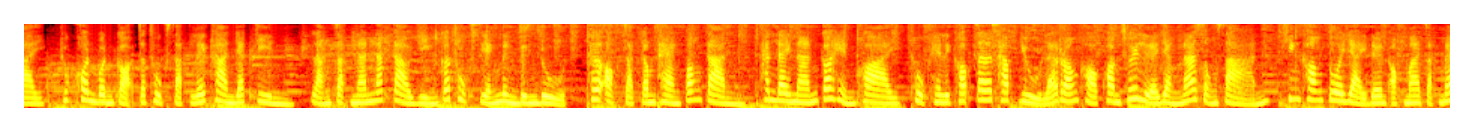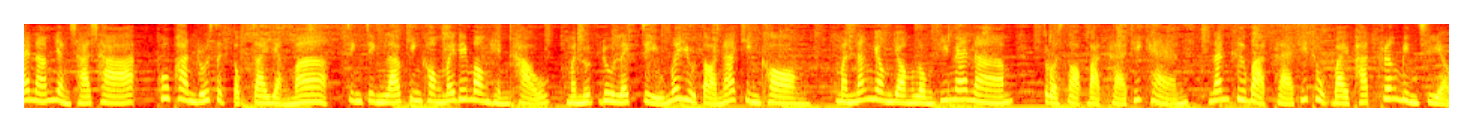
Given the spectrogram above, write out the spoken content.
าย ทุกคนบนเกาะจะถูกสัตว์เลื้อยคลานยักกิน หลังจากนั้นนักกล่าวหญิงก็ถูกเสียงหนึ่งดึงดูด เธอออกจากกำแพงป้องกัน ทันใดนั้นก็เห็นควาย ถูกเฮลิคอปเตอร์ทับอยู่และร้องขอความช่วยเหลืออย่างน่าสงสาร คิงคองตัวใหญ่เดินออกมาจากแม่น้ำอย่างช้าๆ ผู้พันรู้สึกตกใจอย่างมาก จริง ๆ แล้วคิงคองไม่ได้มองเห็นเขา มนุษย์ดูเล็กจิ๋วเมื่ออยู่ต่อหน้าคิงคอง มันนั่งยองๆลงที่แม่น้ำตรวจสอบบาดแผลที่แขน นั่นคือบาดแผลที่ถูกใบพัดเครื่องบินเฉียว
